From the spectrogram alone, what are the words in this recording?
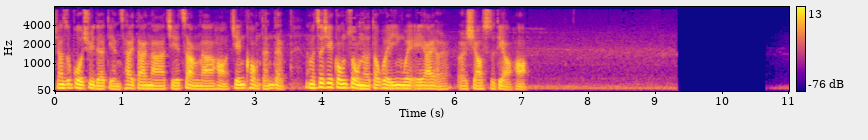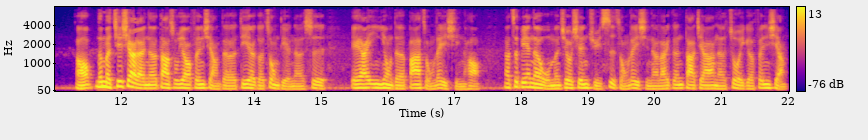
像是过去的点菜单啊、结账啊、哈监控等等，那么这些工作呢都会因为 AI 而而消失掉哈。好，那么接下来呢，大叔要分享的第二个重点呢是 AI 应用的八种类型哈。那这边呢，我们就先举四种类型呢来跟大家呢做一个分享。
